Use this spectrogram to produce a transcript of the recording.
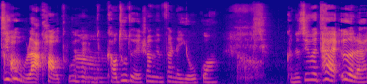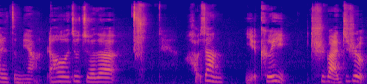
几乎不辣，烤兔腿。嗯烤兔腿上面泛着油光，可能是因为太饿了还是怎么样，然后就觉得好像也可以吃吧，就是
